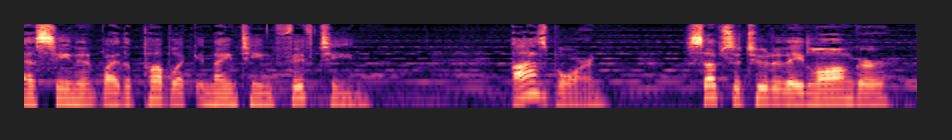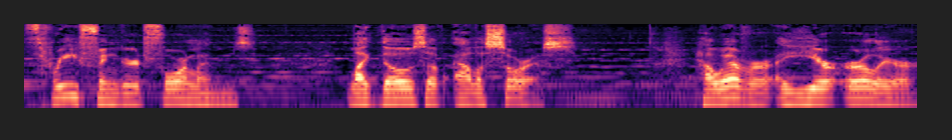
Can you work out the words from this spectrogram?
as seen by the public in 1915, Osborn substituted a longer, three fingered forelimbs like those of Allosaurus. However, a year earlier,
